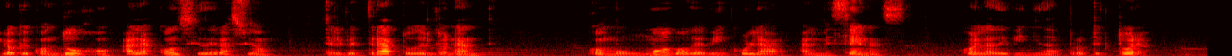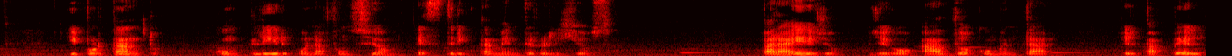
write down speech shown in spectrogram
lo que condujo a la consideración del retrato del donante como un modo de vincular al mecenas con la divinidad protectora y por tanto cumplir una función estrictamente religiosa. Para ello llegó a documentar el papel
